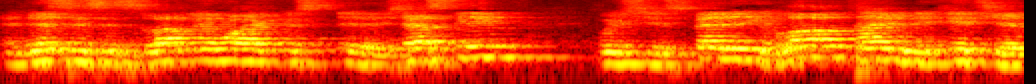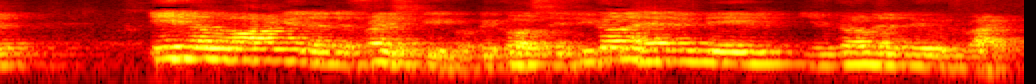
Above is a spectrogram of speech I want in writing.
And this is his lovely wife, uh, Kerstin, which is spending a lot of time in the kitchen, even longer than the French people, because if you're going to have a meal, you're going to do it right.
